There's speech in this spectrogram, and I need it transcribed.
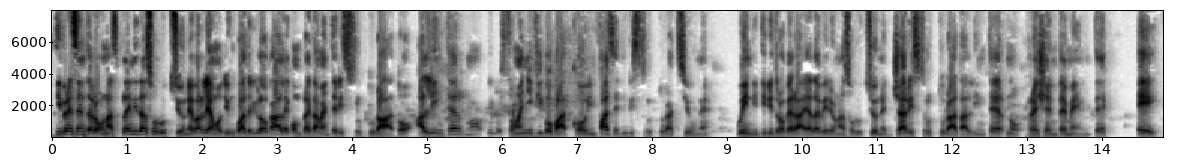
ti presenterò una splendida soluzione, parliamo di un quadrilocale completamente ristrutturato all'interno di questo magnifico parco in fase di ristrutturazione. Quindi ti ritroverai ad avere una soluzione già ristrutturata all'interno recentemente e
